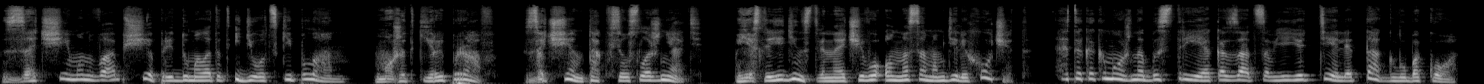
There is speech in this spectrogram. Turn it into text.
Зачем он вообще придумал этот идиотский план? Может, Кир прав. Зачем так все усложнять? Если единственное, чего он на самом деле хочет, это как можно быстрее оказаться в ее теле так глубоко,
